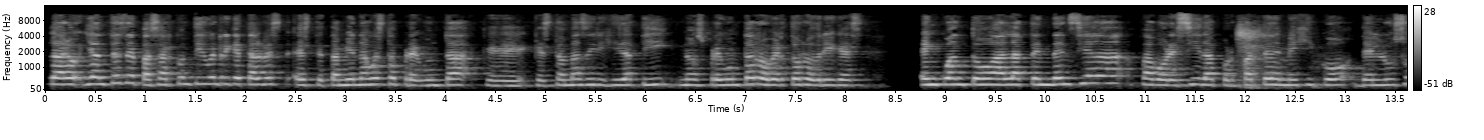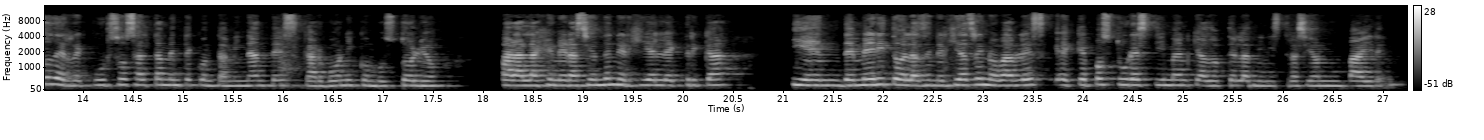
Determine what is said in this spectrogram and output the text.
Claro, y antes de pasar contigo, Enrique, tal vez este, también hago esta pregunta que, que está más dirigida a ti. Nos pregunta Roberto Rodríguez, en cuanto a la tendencia favorecida por parte de México del uso de recursos altamente contaminantes, carbón y combustóleo, para la generación de energía eléctrica y en demérito de las energías renovables, ¿qué postura estiman que adopte la administración Biden?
